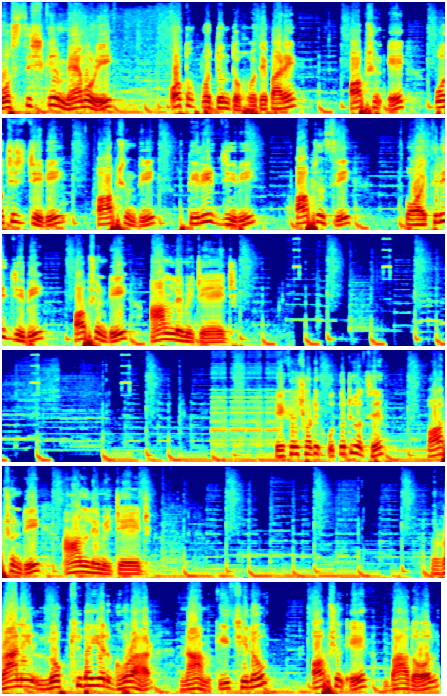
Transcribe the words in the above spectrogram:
মস্তিষ্কের মেমোরি কত পর্যন্ত হতে পারে? অপশন এ পঁচিশ জিবি অপশন বি তিরিশ জিবি অপশন সি পঁয়ত্রিশ জিবি অপশন ডি আনলিমিটেড এখানে সঠিক উত্তরটি হচ্ছে অপশন ডি আনলিমিটেড রানী লক্ষ্মীবাইয়ের ঘোড়ার নাম কি ছিল? Option A, Badal,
